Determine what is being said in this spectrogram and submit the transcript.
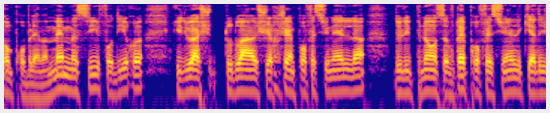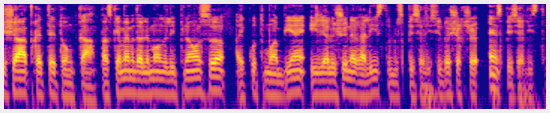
ton problème. Même s'il faut dire que tu dois, chercher un professionnel de l'hypnose, vrai professionnel qui a déjà traité ton cas. Parce que même dans le monde de l'hypnose, écoute-moi bien, il y a le généraliste, le spécialiste. Tu dois chercher un spécialiste.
